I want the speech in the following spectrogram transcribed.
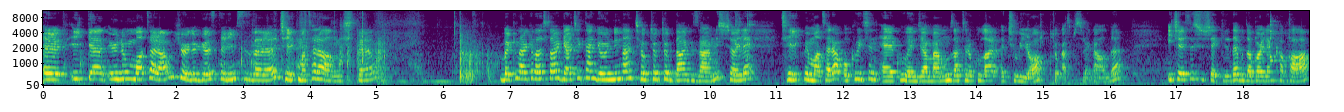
Evet ilk gelen ürünüm mataram. Şöyle göstereyim sizlere. Çelik matara almıştım. Bakın arkadaşlar gerçekten göründüğünden çok çok çok daha güzelmiş. Şöyle çelik bir matara okul için e, kullanacağım ben bunu. Zaten okullar açılıyor. Çok az bir süre kaldı. İçerisi şu şekilde. Bu da böyle kapağı.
